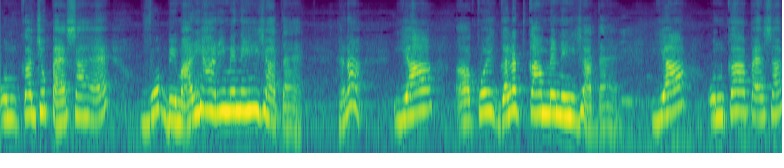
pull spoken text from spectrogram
उनका जो पैसा है, वो बीमारी हारी में नहीं जाता है है ना, या कोई गलत काम में नहीं जाता है, या उनका पैसा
